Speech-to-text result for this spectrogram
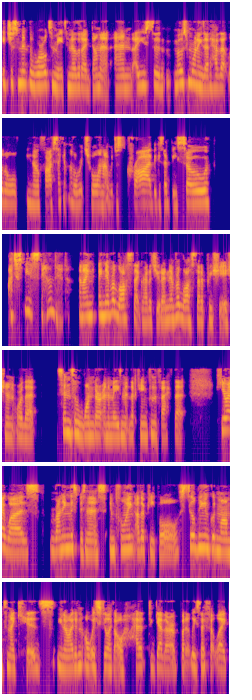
It just meant the world to me to know that I'd done it. And I used to, most mornings I'd have that little, you know, five second little ritual and I would just cry because I'd be so, I'd just be astounded. And I, I never lost that gratitude. I never lost that appreciation or that sense of wonder and amazement that came from the fact that here I was running this business, employing other people, still being a good mom to my kids. You know, I didn't always feel like I had it together, but at least I felt like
